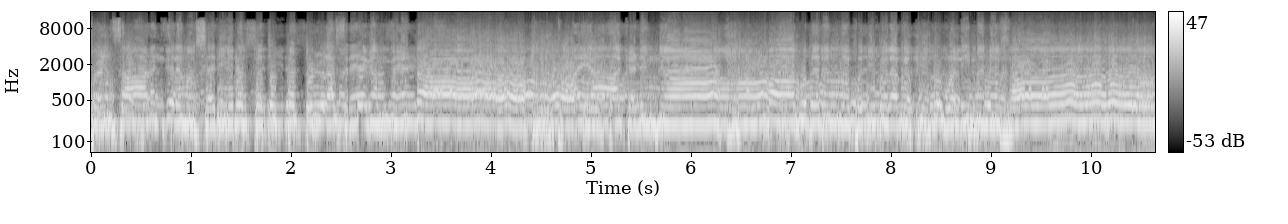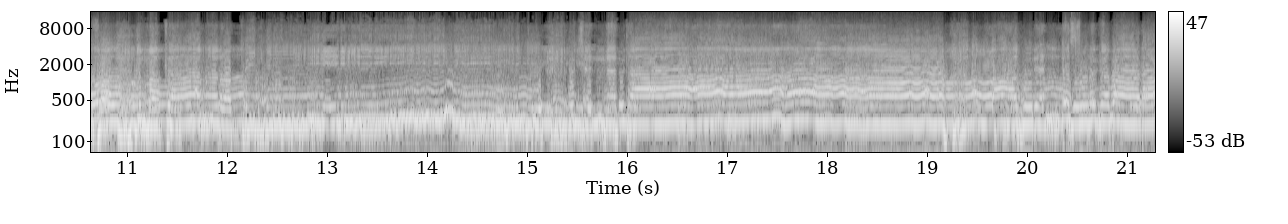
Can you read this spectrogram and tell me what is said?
ഫ്രണ്ട്സ് ആണെങ്കിലും ശരീരത്ത് തൊട്ടിട്ടുള്ള സ്നേഹം വേണ്ട. പറയാ കഴിഞ്ഞോ തരുന്ന പ്രതിഫലം റബ്ബിഹി. ജന്നത്താ. അള്ളാഹു രണ്ട് സ്വർഗപാടോ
